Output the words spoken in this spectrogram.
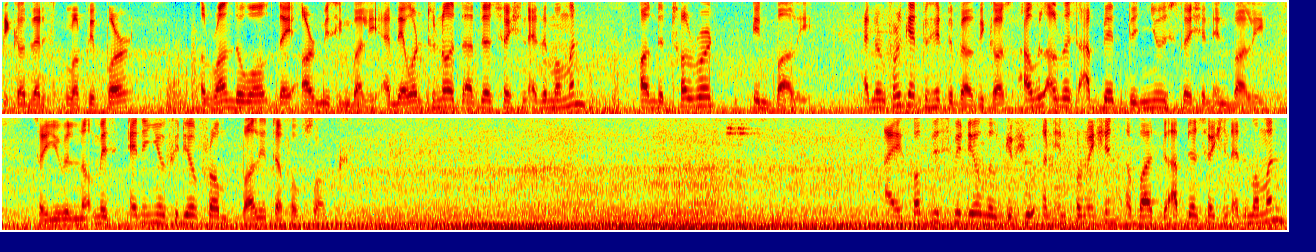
because there is a lot of people around the world they are missing Bali. And they want to know the update situation at the moment on the toll road in Bali. And don't forget to hit the bell because I will always update the new station in Bali. So you will not miss any new video from Bali Travel Vlog I hope this video will give you an information about the update situation at the moment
